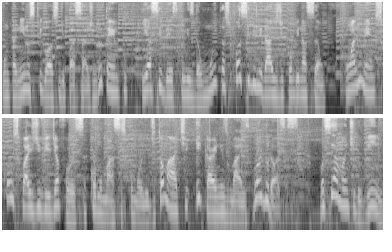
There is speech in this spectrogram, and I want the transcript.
com taninos que gostam de passagem do tempo e acidez que lhes dão muitas possibilidades de combinação com alimentos com os quais divide a força, como massas com molho de tomate e carnes mais gordurosas. Você amante do vinho,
